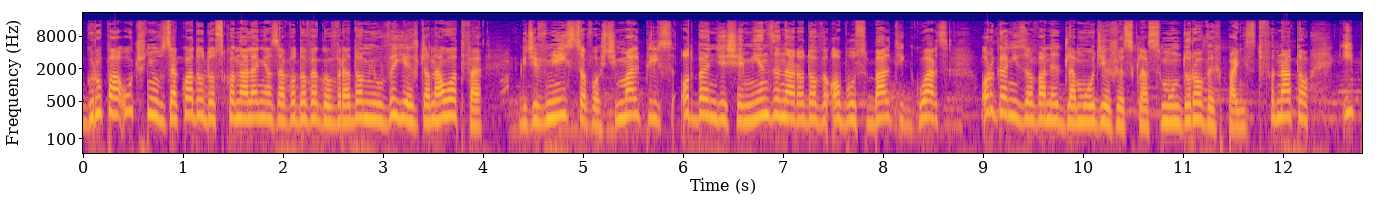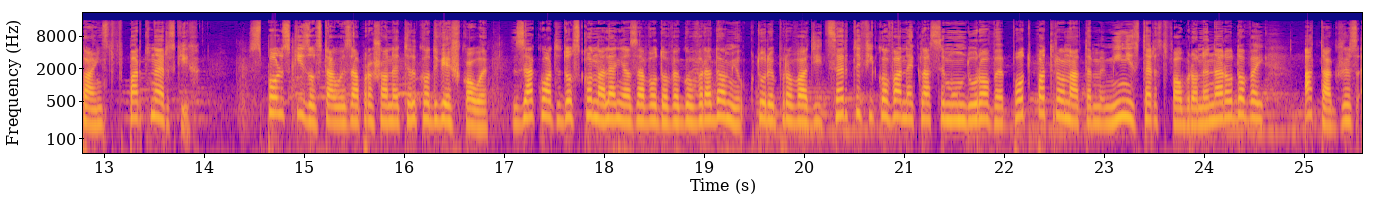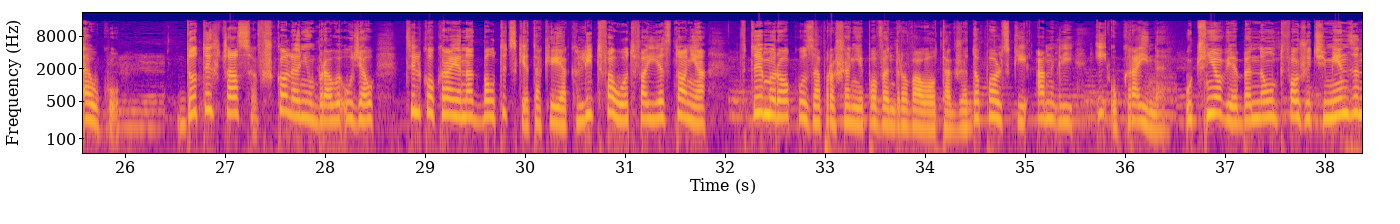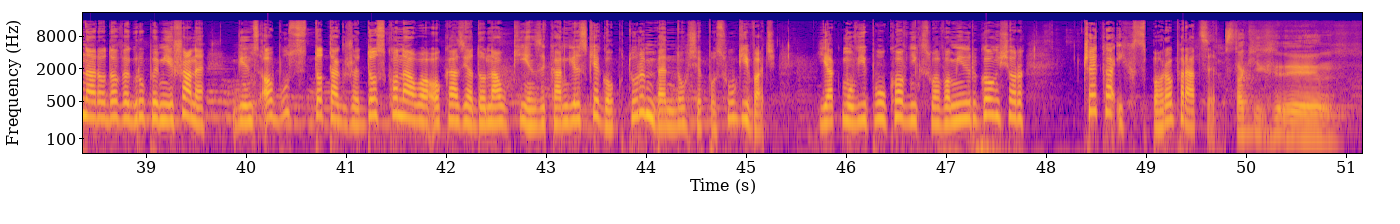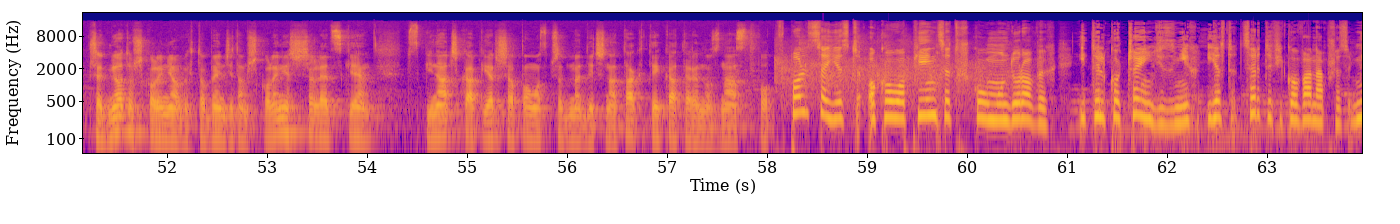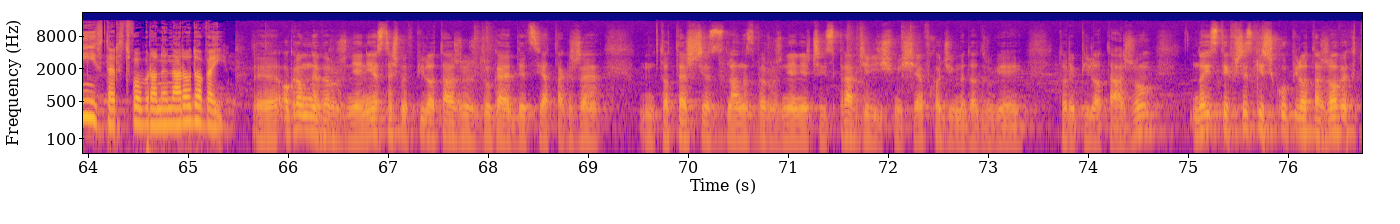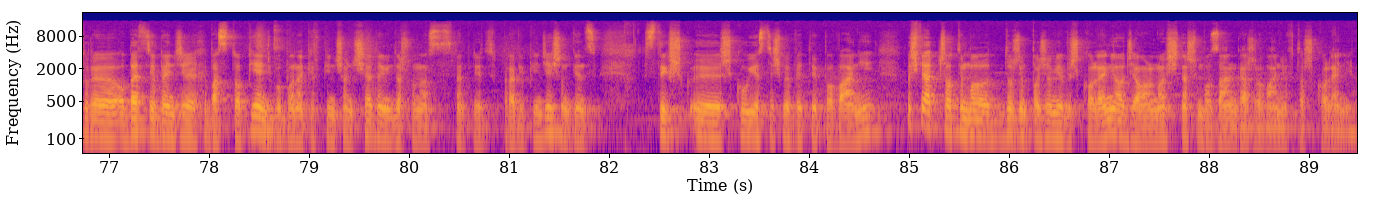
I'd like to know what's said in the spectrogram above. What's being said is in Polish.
Grupa uczniów Zakładu Doskonalenia Zawodowego w Radomiu wyjeżdża na Łotwę, gdzie w miejscowości Malpils odbędzie się międzynarodowy obóz Baltic Guards organizowany dla młodzieży z klas mundurowych państw NATO i państw partnerskich. Z Polski zostały zaproszone tylko dwie szkoły. Zakład Doskonalenia Zawodowego w Radomiu, który prowadzi certyfikowane klasy mundurowe pod patronatem Ministerstwa Obrony Narodowej, a także z Ełku. Dotychczas w szkoleniu brały udział tylko kraje nadbałtyckie, takie jak Litwa, Łotwa i Estonia. W tym roku zaproszenie powędrowało także do Polski, Anglii i Ukrainy. Uczniowie będą tworzyć międzynarodowe grupy mieszane, więc obóz to także doskonała okazja do nauki języka angielskiego, którym będą się posługiwać. Jak mówi pułkownik Sławomir Gąsior, czeka ich sporo pracy. Z takich y, przedmiotów szkoleniowych to będzie tam szkolenie strzeleckie, wspinaczka, pierwsza pomoc przedmedyczna, taktyka, terenoznawstwo. W Polsce jest około 500 szkół mundurowych i tylko część z nich jest certyfikowana przez Ministerstwo Obrony Narodowej. Y, ogromne wyróżnienie. Jesteśmy w pilotażu już druga edycja, także mm, to też jest dla nas wyróżnienie, czyli sprawdziliśmy się, wchodzimy do drugiej tury pilotażu. No i z tych wszystkich szkół pilotażowych, które obecnie będzie chyba 105, bo było najpierw 57 i doszło następnie prawie 50, więc z tych y, szkół jesteśmy wytypowani. To świadczy o tym o dużym poziomie wyszkolenia, o działalności naszym, o zaangażowaniu w to szkolenie.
